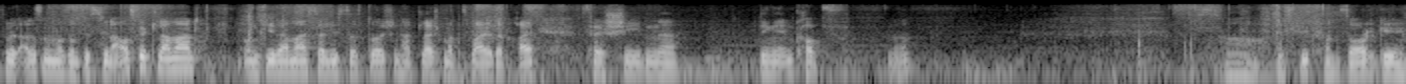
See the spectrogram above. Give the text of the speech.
es wird alles nochmal so ein bisschen ausgeklammert und jeder Meister liest das durch und hat gleich mal zwei oder drei verschiedene Dinge im Kopf. Ne? So, das Lied von Sorge.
